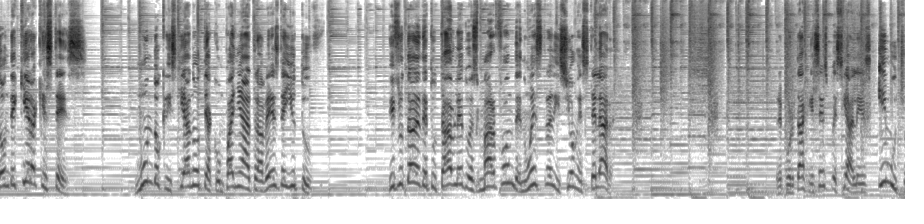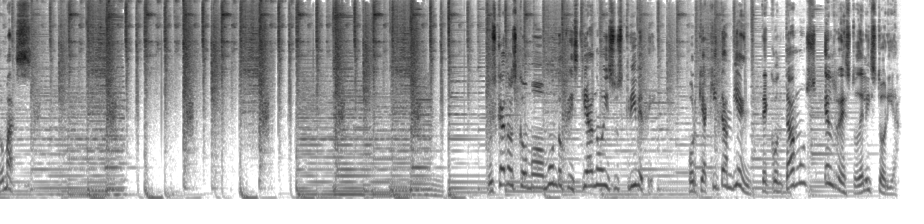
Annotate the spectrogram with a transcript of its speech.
Donde quiera que estés, Mundo Cristiano te acompaña a través de YouTube. Disfruta desde tu tablet o smartphone de nuestra edición estelar. Reportajes especiales y mucho más. Búscanos como Mundo Cristiano y suscríbete, porque aquí también te contamos el resto de la historia.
